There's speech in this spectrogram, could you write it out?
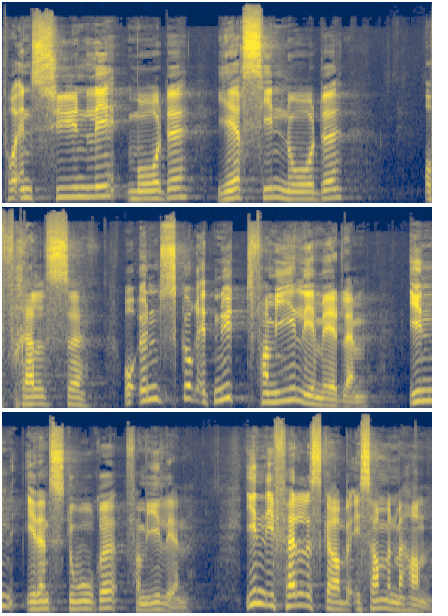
på en synlig måte gir sin nåde og frelse og ønsker et nytt familiemedlem inn i den store familien. Inn i fellesskapet sammen med Han.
